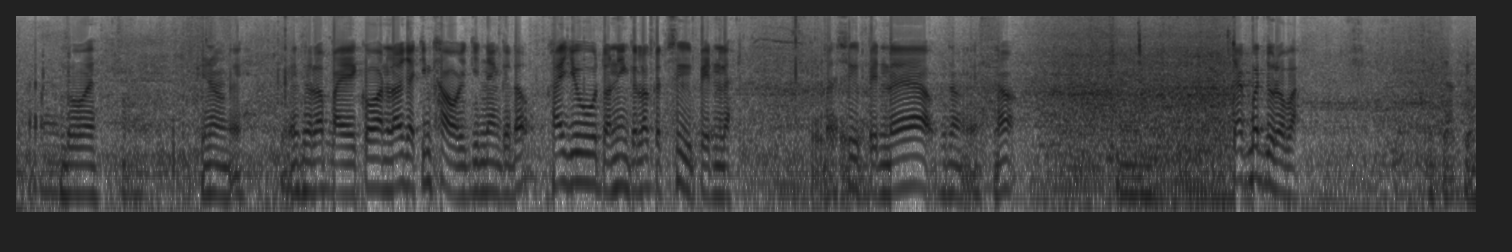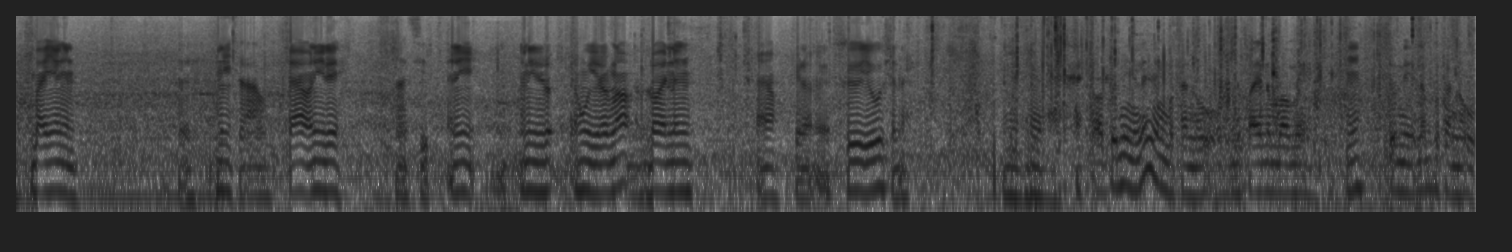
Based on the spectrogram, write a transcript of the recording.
ำโดย พี่น้องเอ้ยเดี๋ยวเราไปก่อนเราอยากกินข้าวอยากกินหยังก็แล้วใครอยู่ตอนนี้ก็เราก็ซื้อเป็นแหละเราซื้อเป็นแล้วพี่น้องเอ้ยเนาะอืมจักเบิดอยู่หรอปะจักอยู่ใบยังไงเอ้ยนี่เช้าเจ้าอันนี้เด้ห้าสิบอันนี้อันนี้หูอยู่แล้วเนาะร้อยหนึ่งอ้าวพี่น้องเอ้ยคืออยู่ใช่ไหมอืมต่อตัวนี้แล้วยังบ่ทันโอ้จะไปนำบ่แม่หืมตัวนี้แล้วบ่ทันโอ้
